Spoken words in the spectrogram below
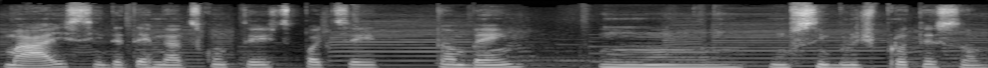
mas em determinados contextos pode ser também um, um símbolo de proteção.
